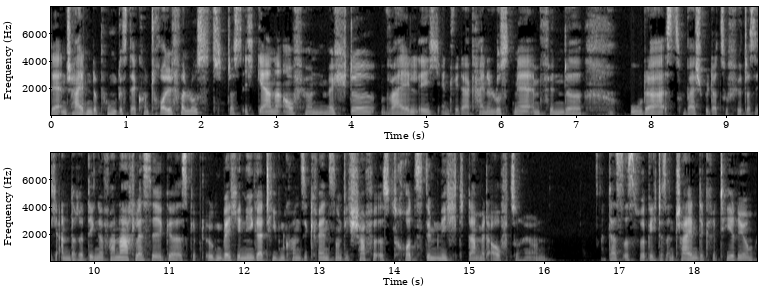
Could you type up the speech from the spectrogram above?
der entscheidende Punkt ist der Kontrollverlust, dass ich gerne aufhören möchte, weil ich entweder keine Lust mehr empfinde oder es zum Beispiel dazu führt, dass ich andere Dinge vernachlässige, es gibt irgendwelche negativen Konsequenzen und ich schaffe es trotzdem nicht, damit aufzuhören. Das ist wirklich das entscheidende Kriterium,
